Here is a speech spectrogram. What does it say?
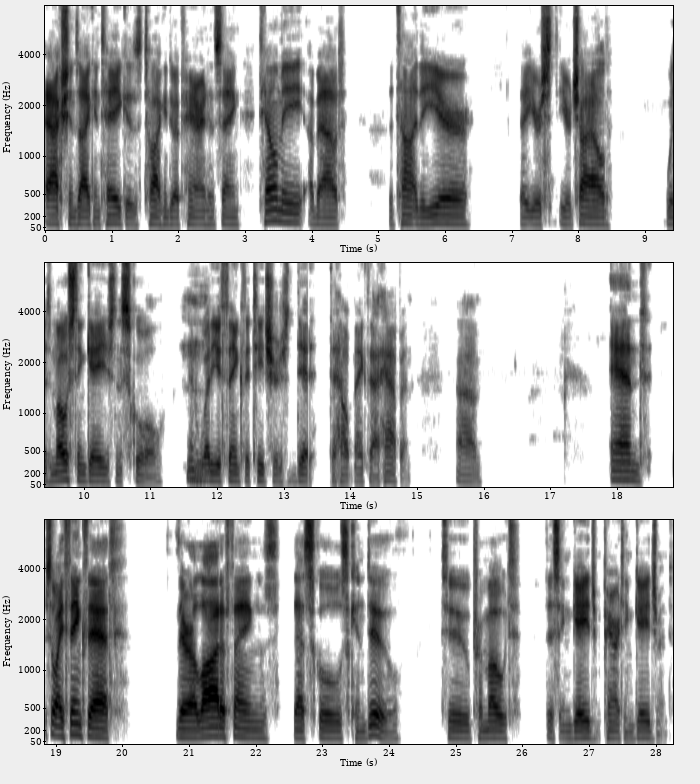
actions I can take is talking to a parent and saying, "Tell me about the time, the year that your your child was most engaged in school, mm-hmm. and what do you think the teachers did to help make that happen?" Um, and so I think that there are a lot of things that schools can do to promote this engage parent engagement.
